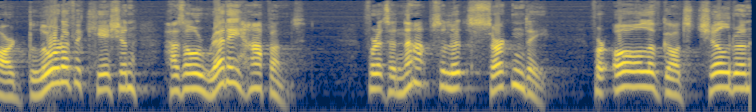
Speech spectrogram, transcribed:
our glorification has already happened, for it's an absolute certainty for all of God's children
